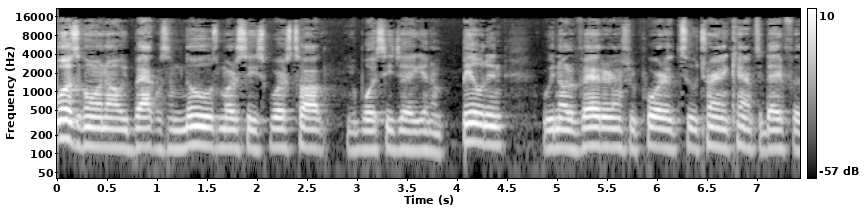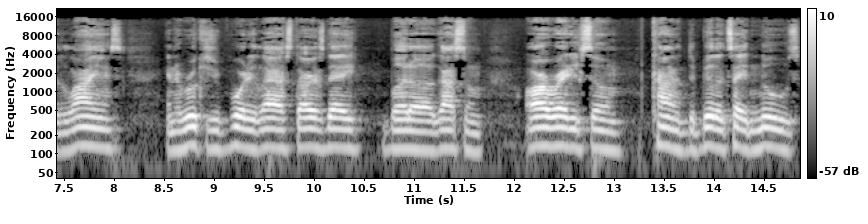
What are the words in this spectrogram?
What's going on? We back with some news. City Sports Talk. Your boy CJ in a building. We know the veterans reported to training camp today for the Lions, and the rookies reported last Thursday. But uh, got some already some kind of debilitating news.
